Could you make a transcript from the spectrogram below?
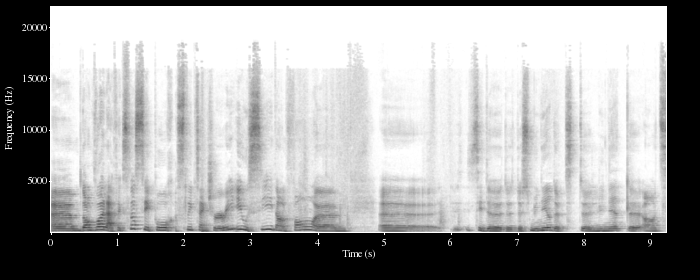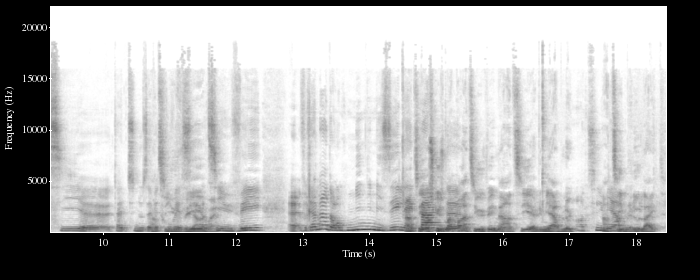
Euh, donc voilà, fait que ça c'est pour Sleep Sanctuary et aussi dans le fond euh, euh, c'est de, de, de se munir de petites lunettes anti tu nous avais trouvé Anti-UV, ça ouais. Anti Euh, vraiment donc minimiser l'impact Anti, excuse-moi, de- pas anti-UV, mais anti-lumière bleue. anti-lumière. Anti-blue light.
